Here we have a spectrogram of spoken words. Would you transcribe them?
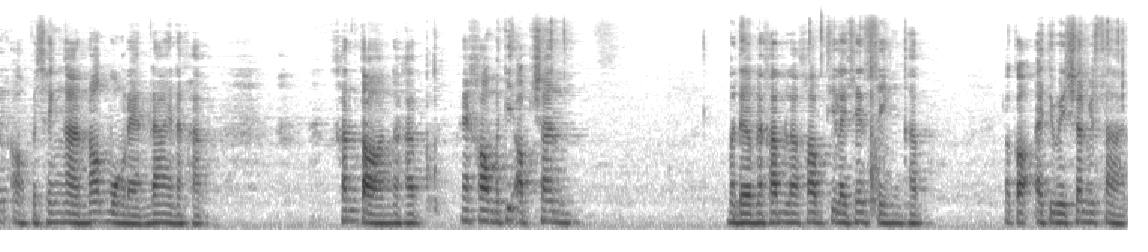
นส์ออกไปใช้งานนอกวงแรมได้นะครับ ขั้นตอนนะครับ ให้เข้ามาที่ Option เหมือนเดิมนะครับ แล้วเข้าที่ Licensing ครับ แล้วก็ Activation Wizard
